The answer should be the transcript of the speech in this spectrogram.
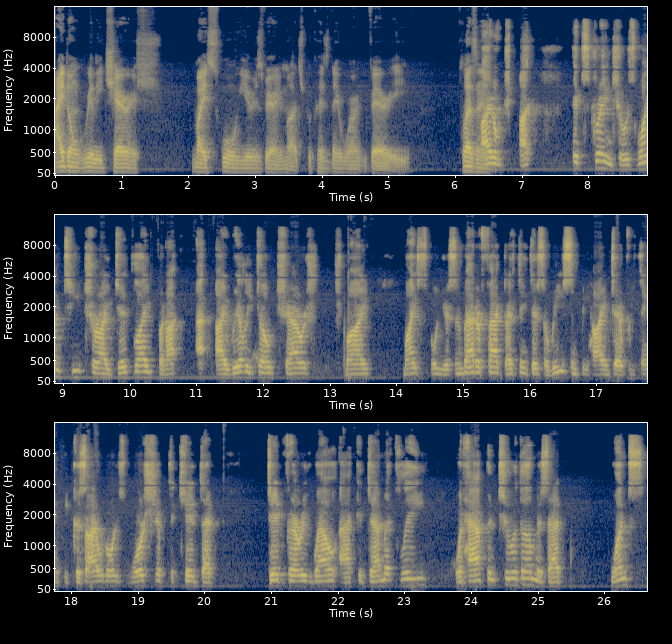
i don't really cherish my school years very much because they weren't very pleasant. I don't. I. It's strange. There was one teacher I did like, but I, I, I really don't cherish my my school years. As a matter of fact, I think there's a reason behind everything because I would always worship the kid that did very well academically. What happened to them is that once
